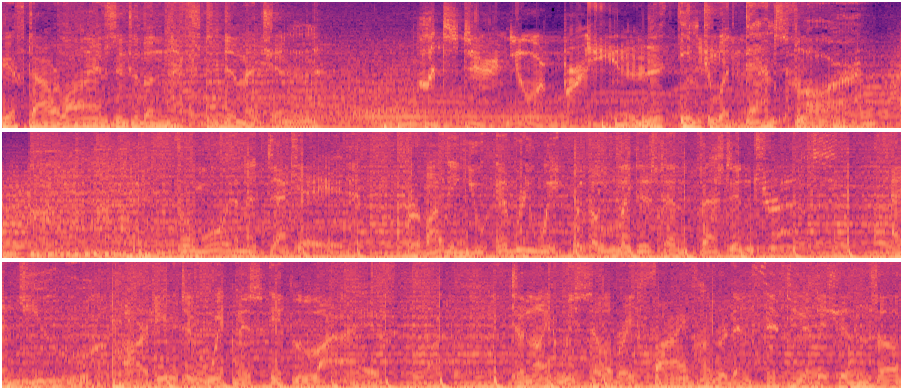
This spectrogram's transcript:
shift our lives into the next dimension. Let's turn your brain into a dance floor. For more than a decade, providing you every week with the latest and best in trance. And you are here to witness it live. Tonight we celebrate 550 editions of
